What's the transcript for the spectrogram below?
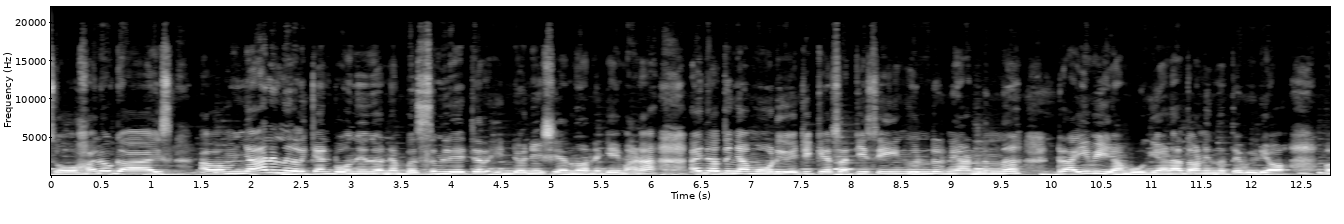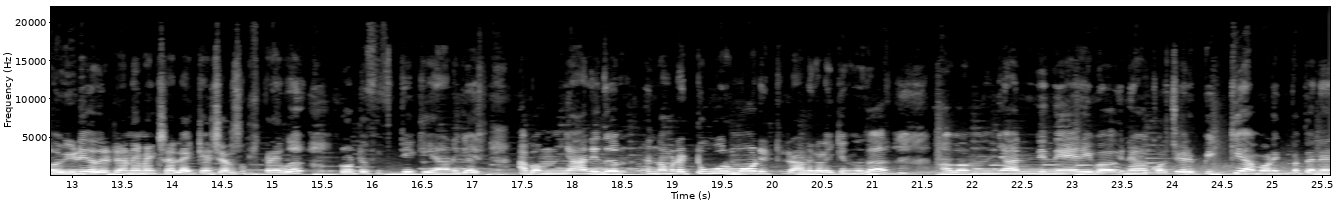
സോ ഹലോ ഗായ്സ് ഞാൻ ഇന്ന് കളിക്കാൻ പോകുന്നതെന്ന് പറഞ്ഞാൽ ബസ് സിമുലേറ്റർ ഇൻഡോനേഷ്യ എന്ന് പറഞ്ഞ ഗെയിമാണ് അതിന്റെ അകത്ത് ഞാൻ മോഡ് കയറ്റി K S R T C കൊണ്ട് ഞാൻ നിന്ന് ഡ്രൈവ് ചെയ്യാൻ പോവുകയാണ്. അതാണ് ഇന്നത്തെ വീഡിയോ വീഡിയോ ചെയ്തിട്ടാണ് maximum like and share subscribe റോട്ട് ഫിഫ്റ്റി കെ ആണ് ഗൈസ് അപ്പം ഞാനിത് നമ്മുടെ ടൂർ മോഡ് ഇട്ടിട്ടാണ് കളിക്കുന്നത്. അപ്പം ഞാൻ നേരെ ഇവ കുറച്ച് പേര് പിക്ക് ചെയ്യാൻ പോകണം ഇപ്പം തന്നെ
